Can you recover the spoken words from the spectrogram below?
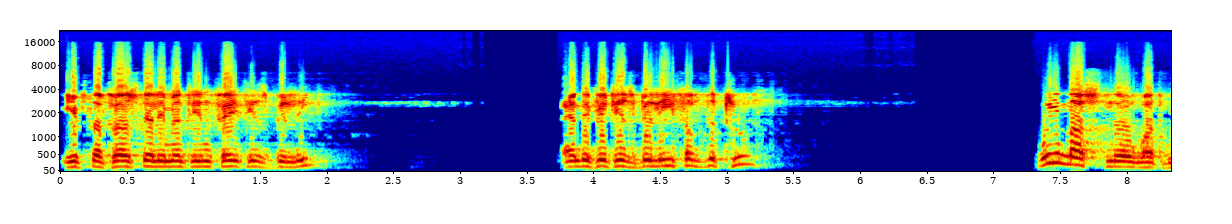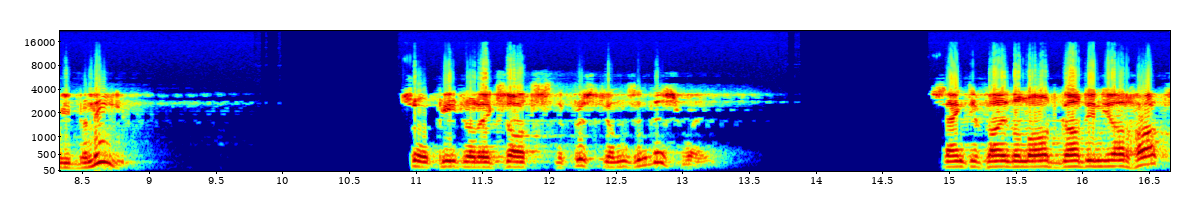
If the first element in faith is belief, and if it is belief of the truth, we must know what we believe. So Peter exhorts the Christians in this way Sanctify the Lord God in your hearts,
